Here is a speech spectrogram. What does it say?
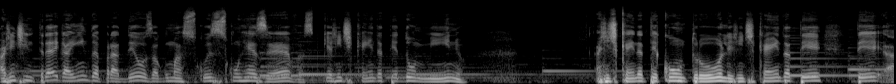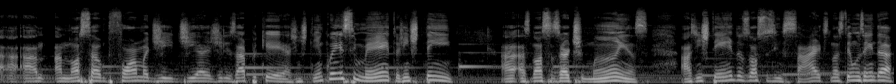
A gente entrega ainda para Deus algumas coisas com reservas, porque a gente quer ainda ter domínio. A gente quer ainda ter controle, a gente quer ainda ter, ter a, a, a nossa forma de, de agilizar, porque a gente tem conhecimento, a gente tem as nossas artimanhas, a gente tem ainda os nossos insights, nós temos ainda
